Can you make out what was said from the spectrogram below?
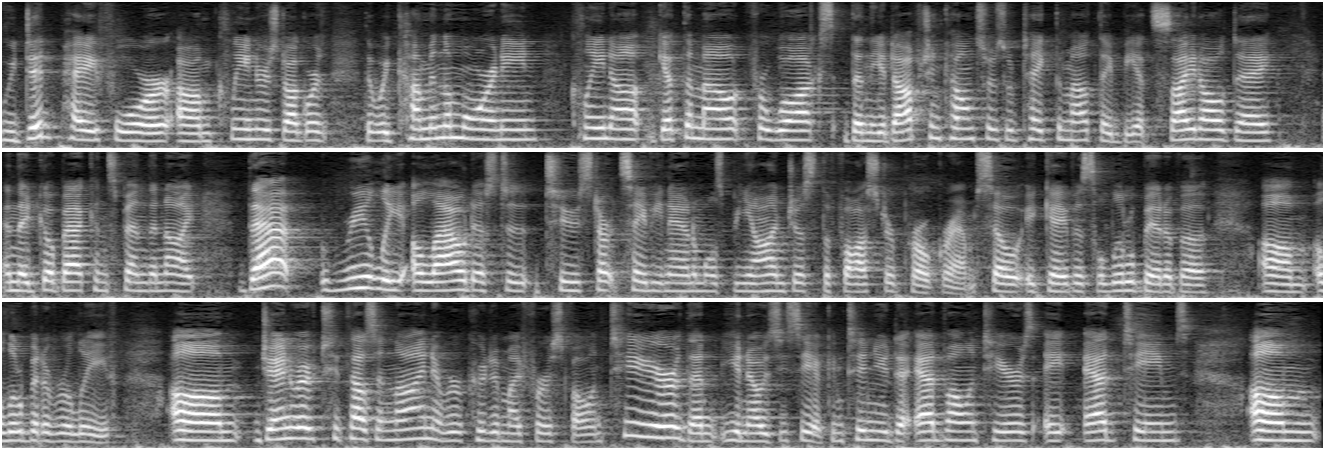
we, did pay for um, cleaners, dog owners, that would come in the morning, clean up, get them out for walks. Then the adoption counselors would take them out. They'd be at site all day and they'd go back and spend the night. That really allowed us to, to start saving animals beyond just the foster program. So it gave us a little bit of a, um, a little bit of relief. Um, January of 2009, I recruited my first volunteer. Then, you know, as you see, I continued to add volunteers, add teams. Um,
